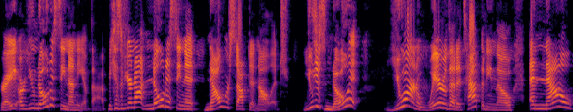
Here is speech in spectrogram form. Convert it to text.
Right? Are you noticing any of that? Because if you're not noticing it, now we're stopped at knowledge. You just know it. You aren't aware that it's happening though. And now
